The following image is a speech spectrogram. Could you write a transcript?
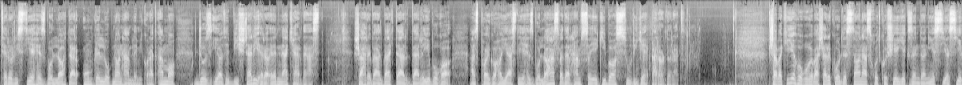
تروریستی حزب الله در عمق لبنان حمله می کند اما جزئیات بیشتری ارائه نکرده است. شهر بلبک در دره بوغا از پایگاه های اصلی حزب الله است و در همسایگی با سوریه قرار دارد. شبکه حقوق بشر کردستان از خودکشی یک زندانی سیاسی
